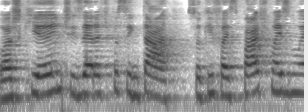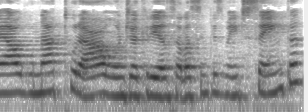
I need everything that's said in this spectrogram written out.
Eu acho que antes era tipo assim, tá, isso aqui faz parte, mas não é algo natural, onde a criança ela simplesmente senta,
